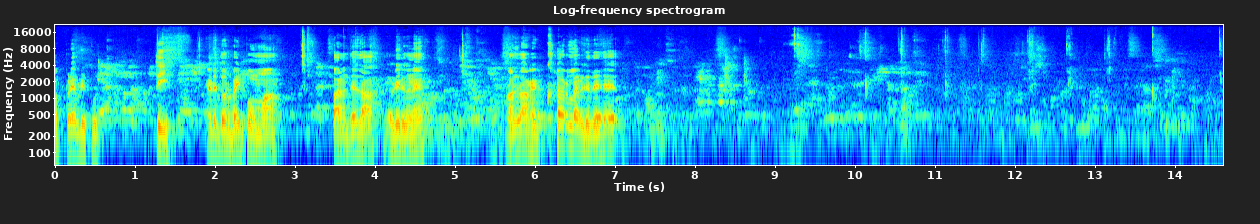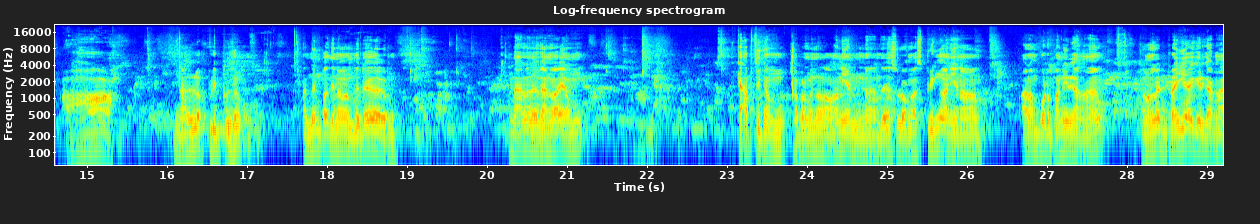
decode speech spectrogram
அப்படியே இப்படி குத்தி எடுத்து ஒரு பைட் போகுமா பாருங்க தெரியுதா? எப்படி இருக்குன்னு? நல்லா ரெட் கலரில் இருக்குது. நல்ல புளிப்பு. and தென் பார்த்தீங்கன்னா வந்துட்டு மேலே அந்த வெங்காயம் கேப்சிகம் அப்புறம் வந்து ஆனியன் வந்து சொல்லுவாங்க ஸ்ப்ரிங் ஆனியனா அதெல்லாம் போட்டு பண்ணியிருக்காங்க நல்லா ட்ரை ஆக்கியிருக்காங்க.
